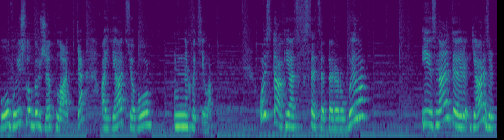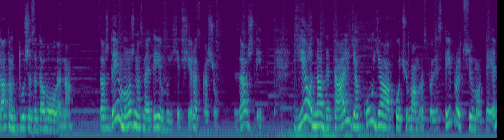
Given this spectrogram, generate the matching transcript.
бо вийшло би вже плаття, а я цього не хотіла. Ось так я все це переробила. І знаєте, я результатом дуже задоволена. Завжди можна знайти вихід, ще раз кажу. Завжди. Є одна деталь, яку я хочу вам розповісти про цю модель.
